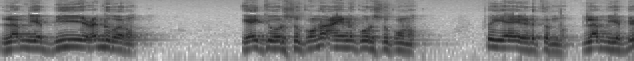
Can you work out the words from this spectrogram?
லம் எபின்னு வரும். ஏக்கு ஒரு சுக்கணும் ஐனுக்கு ஒரு சுக்கணும் இப்போ ஏ எடுத்துடணும். லம் எபி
